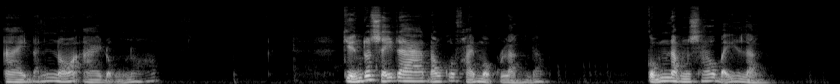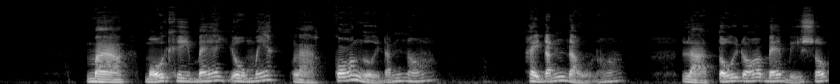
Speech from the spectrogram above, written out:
ai đánh nó, ai đụng nó. Chuyện đó xảy ra đâu có phải một lần đâu. Cũng năm, sáu, bảy lần. Mà mỗi khi bé vô mét là có người đánh nó hay đánh đầu nó là tối đó bé bị sốt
